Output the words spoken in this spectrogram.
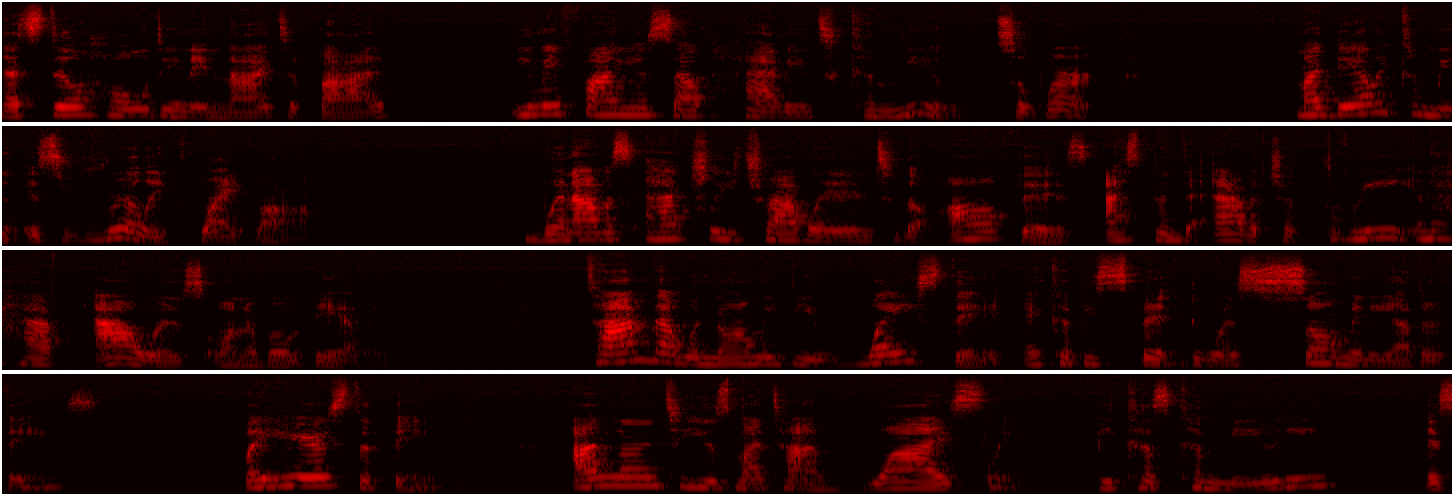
that's still holding a nine to five, you may find yourself having to commute to work. My daily commute is really quite long. When I was actually traveling into the office, I spent the average of three and a half hours on the road daily. Time that would normally be wasted and could be spent doing so many other things. But here's the thing I learned to use my time wisely because commuting is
